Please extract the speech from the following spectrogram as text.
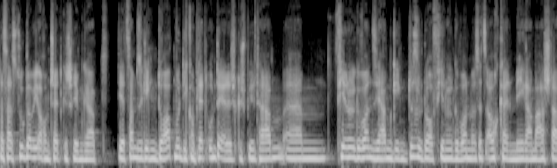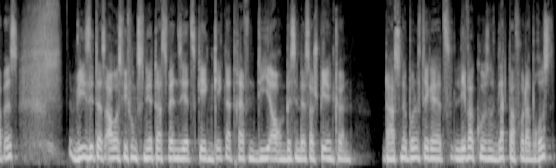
das hast du, glaube ich, auch im Chat geschrieben gehabt. Jetzt haben sie gegen Dortmund, die komplett unterirdisch gespielt haben, ähm, 4-0 gewonnen. Sie haben gegen Düsseldorf 4-0 gewonnen, was jetzt auch kein mega Maßstab ist. Wie sieht das aus? Wie funktioniert das, wenn sie jetzt gegen Gegner treffen, die auch ein bisschen besser spielen können? Da hast du in der Bundesliga jetzt Leverkusen und Gladbach vor der Brust.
